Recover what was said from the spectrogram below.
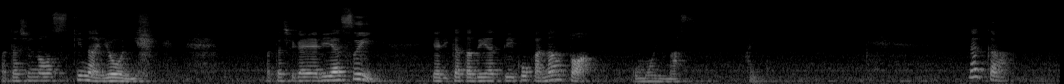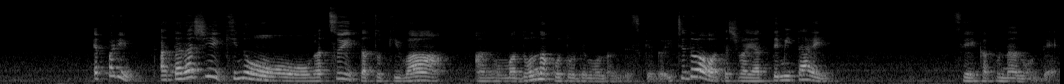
私の好きなように私がやりやすいやり方でやっていこうかなとは思います。はい、なんかやっぱり新しい機能がついた時はあの、まあ、どんなことでもなんですけど一度は私はやってみたい性格なので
